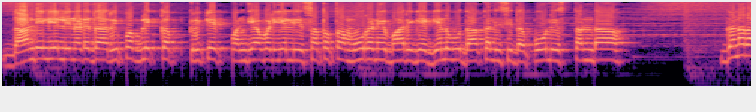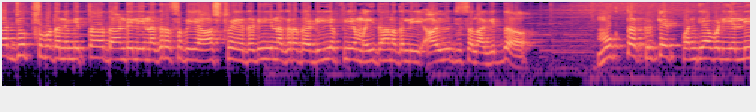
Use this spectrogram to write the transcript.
ದಾಂಡೇಲಿಯಲ್ಲಿ ನಡೆದ ರಿಪಬ್ಲಿಕ್ ಕಪ್ ಕ್ರಿಕೆಟ್ ಪಂದ್ಯಾವಳಿಯಲ್ಲಿ ಸತತ ಮೂರನೇ ಬಾರಿಗೆ ಗೆಲುವು ದಾಖಲಿಸಿದ ಪೊಲೀಸ್ ತಂಡ ಗಣರಾಜ್ಯೋತ್ಸವದ ನಿಮಿತ್ತ ದಾಂಡೇಲಿ ನಗರಸಭೆಯ ಆಶ್ರಯದಡಿ ನಗರದ ಡಿಎಫ್ಎ ಮೈದಾನದಲ್ಲಿ ಆಯೋಜಿಸಲಾಗಿದ್ದ ಮುಕ್ತ ಕ್ರಿಕೆಟ್ ಪಂದ್ಯಾವಳಿಯಲ್ಲಿ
